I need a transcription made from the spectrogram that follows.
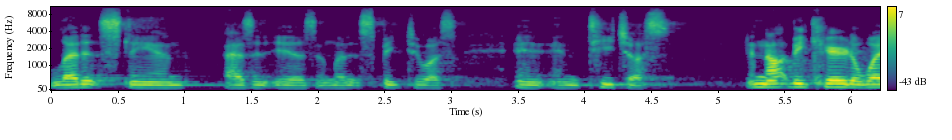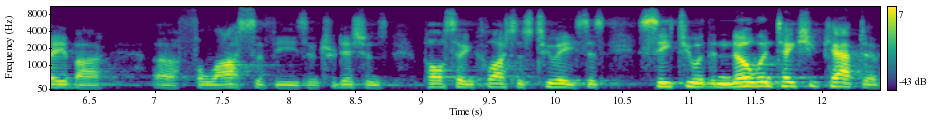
let it stand as it is and let it speak to us and, and teach us and not be carried away by uh, philosophies and traditions. Paul said in Colossians 2 8, he says, See to it that no one takes you captive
